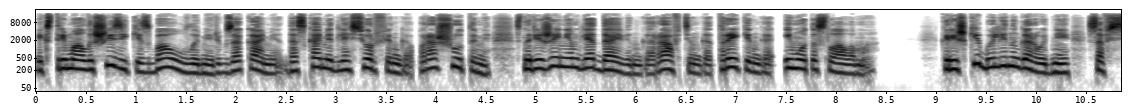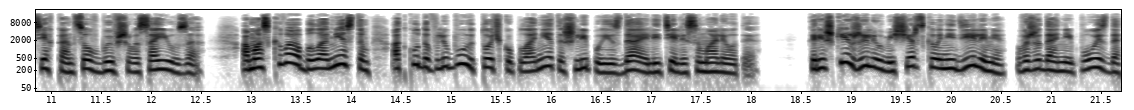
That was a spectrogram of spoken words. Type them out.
Экстремалы-шизики с баулами, рюкзаками, досками для серфинга, парашютами, снаряжением для дайвинга, рафтинга, трекинга и мотослалома. Корешки были иногородние, со всех концов бывшего Союза. А Москва была местом, откуда в любую точку планеты шли поезда и летели самолеты. Корешки жили у Мещерского неделями в ожидании поезда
